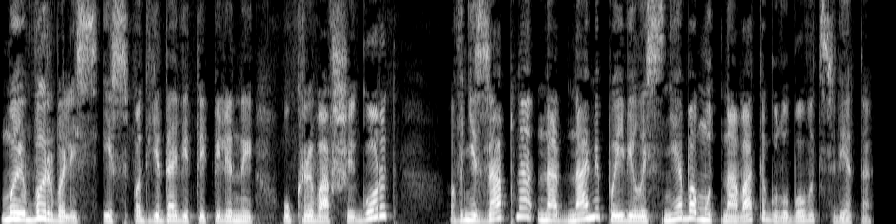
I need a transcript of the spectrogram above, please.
мы вырвались из-под ядовитой пелены, укрывавшей город. Внезапно над нами появилось небо мутновато-голубого цвета.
